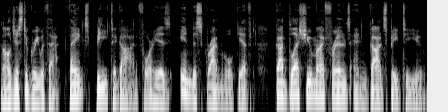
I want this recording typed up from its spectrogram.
And I'll just agree with that. Thanks be to God for his indescribable gift. God bless you, my friends, and Godspeed to you.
